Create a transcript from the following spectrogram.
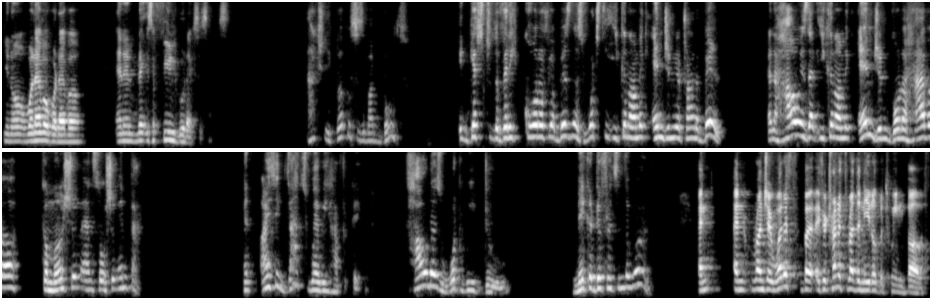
you know, whatever, whatever. And it's a feel good exercise. Actually, purpose is about both. It gets to the very core of your business. What's the economic engine you're trying to build? And how is that economic engine going to have a commercial and social impact? And I think that's where we have to take it. How does what we do make a difference in the world. And and Ranjay, what if but if you're trying to thread the needle between both,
